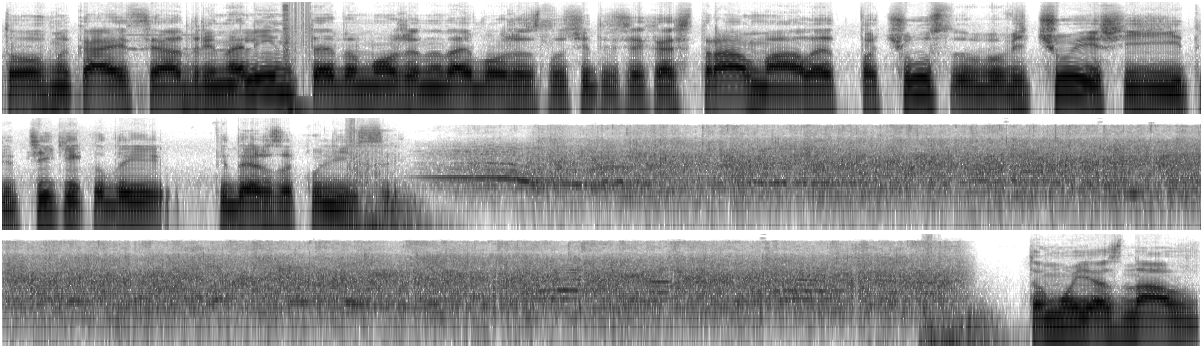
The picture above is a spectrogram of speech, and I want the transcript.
то вмикається адреналін, тебе може, не дай Боже, случитися якась травма, але почус... відчуєш її ти тільки коли підеш за куліси. Тому я знав,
